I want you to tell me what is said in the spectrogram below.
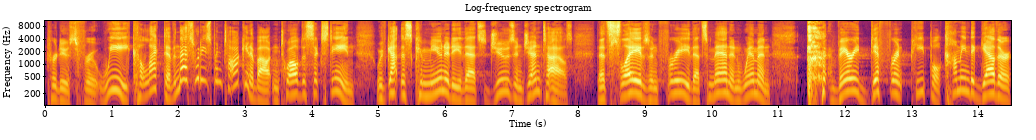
produce fruit. We, collective. And that's what he's been talking about in 12 to 16. We've got this community that's Jews and Gentiles, that's slaves and free, that's men and women, very different people coming together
